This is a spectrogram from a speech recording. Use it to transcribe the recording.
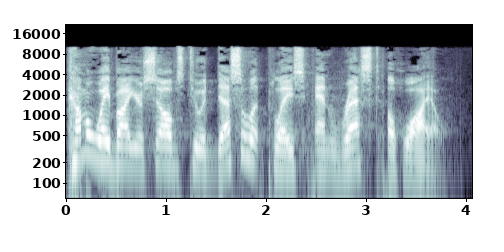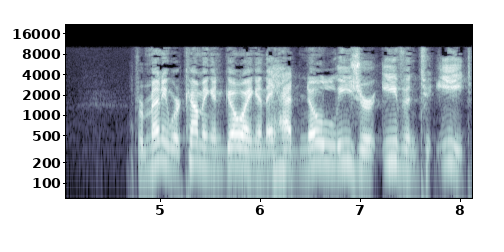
"Come away by yourselves to a desolate place and rest a while." For many were coming and going, and they had no leisure even to eat,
